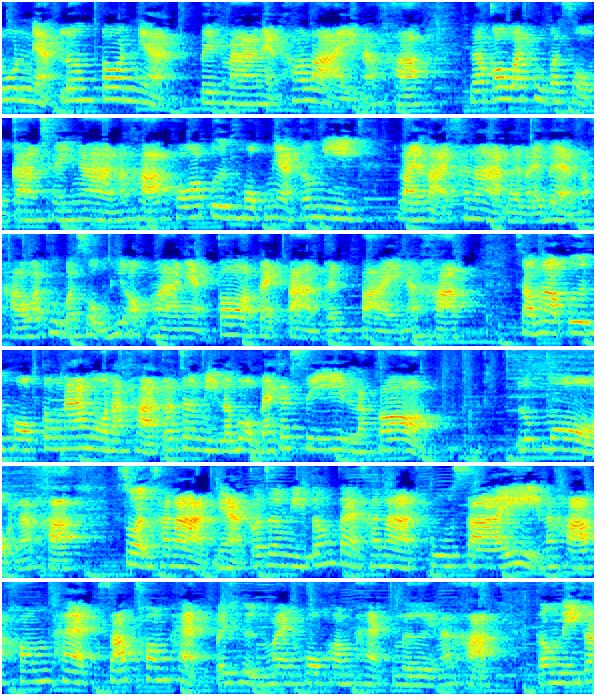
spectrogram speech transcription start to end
รุ่นเนี่ยเริ่มต้นเนี่ยเป็นมาเนี่ยเท่าไหร่นะคะ แล้วก็วัตถุประสงค์การใช้งานนะคะ เพราะว่าปืนพกเนี่ยก็มีหลาย ๆ ขนาดหลาย ๆ แบบนะคะ วัตถุประสงค์ที่ออกมาเนี่ยก็แตกต่างกันไปนะคะ สำหรับปืนพกตรงหน้าโมนะคะ ก็จะมีระบบแมกกาซีนแล้วก็ลูกโมนะคะ ส่วนขนาดเนี่ยก็จะมีตั้งแต่ขนาด full size นะคะ compact sub compact ไปถึง micro compact เลยนะคะ ตรงนี้ก็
